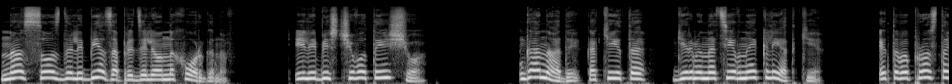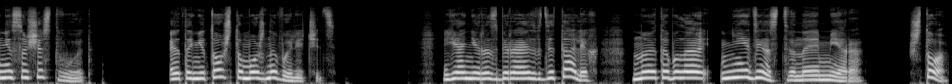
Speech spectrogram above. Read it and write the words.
нас создали без определенных органов или без чего-то еще. Гонады, какие-то герминативные клетки. Этого просто не существует. Это не то, что можно вылечить. Я не разбираюсь в деталях, но это была не единственная мера. Что?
